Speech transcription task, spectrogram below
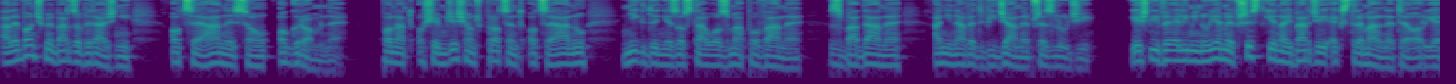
Ale bądźmy bardzo wyraźni, oceany są ogromne. Ponad 80% oceanu nigdy nie zostało zmapowane, zbadane, ani nawet widziane przez ludzi. Jeśli wyeliminujemy wszystkie najbardziej ekstremalne teorie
